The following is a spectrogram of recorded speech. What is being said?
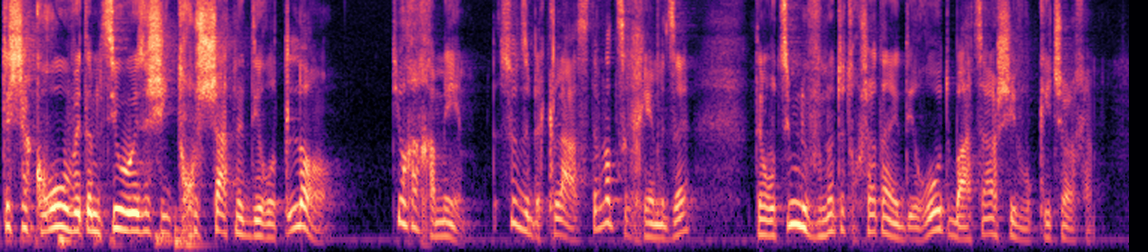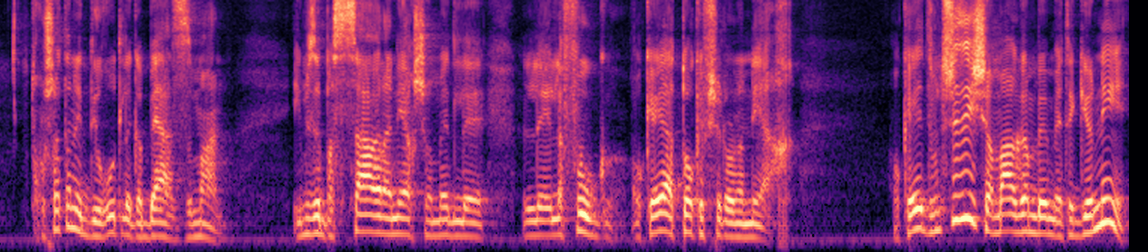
תשקרו ותמציאו איזושהי תחושת נדירות. לא. תהיו חכמים. תעשו את זה בקלאס, אתם לא צריכים את זה. אתם רוצים לבנות את תחושת הנדירות בהצעה השיווקית שלכם. תחושת הנדירות לגבי הזמן. אם זה בשר נניח שעומד ל, ל, לפוג, אוקיי? התוקף שלו נניח. אוקיי? זאת אומרת שזה יישמע גם באמת הגיוני.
